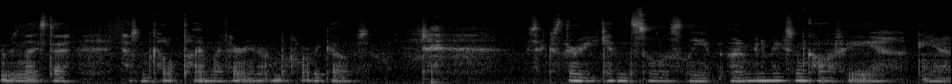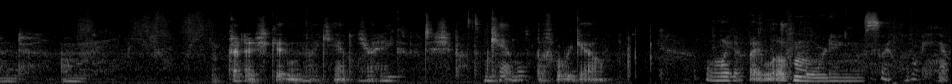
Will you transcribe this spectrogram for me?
it was nice to have some cuddle time with her, you know, before we go. So. 6.30, Kevin's still asleep. I'm gonna make some coffee and um, finish getting my candles ready because we have to ship out some candles before we go. Oh my god, I love mornings. I love being up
